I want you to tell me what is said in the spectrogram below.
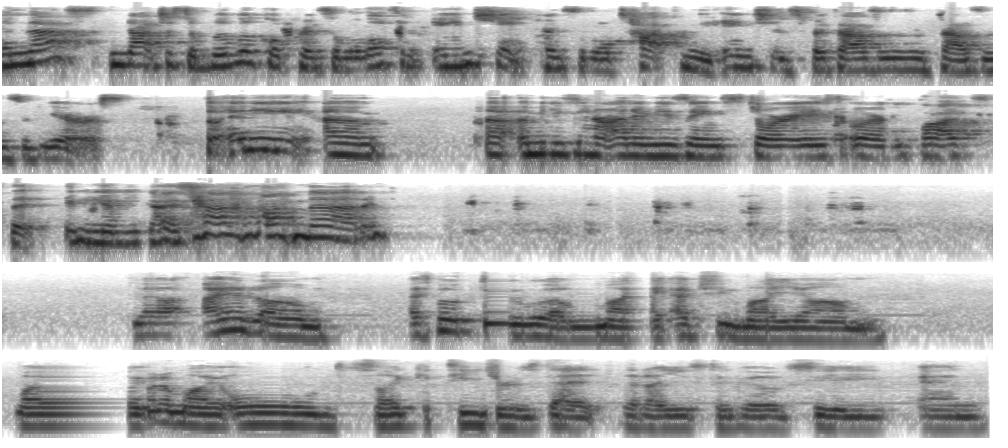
And that's not just a biblical principle, that's an ancient principle taught from the ancients for thousands and thousands of years. So, any um, uh, amusing or unamusing stories or thoughts that any of you guys have on that? Yeah, I had um, I spoke to uh, my actually my um, my one of my old psychic teachers that that I used to go see, and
